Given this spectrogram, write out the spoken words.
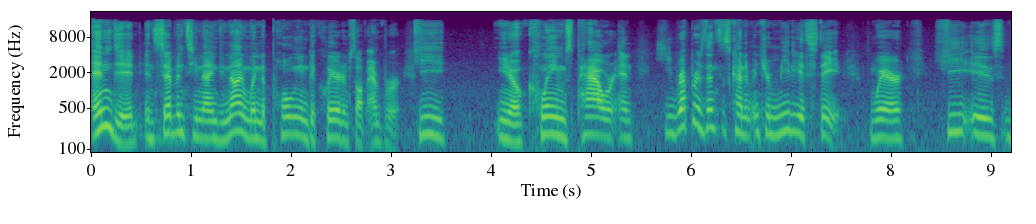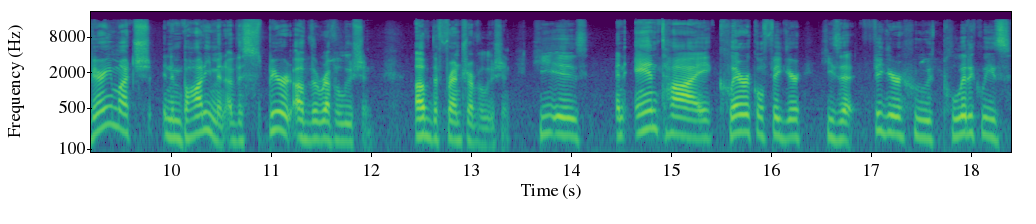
ended in 1799 when Napoleon declared himself emperor. He, you know, claims power and he represents this kind of intermediate state where he is very much an embodiment of the spirit of the revolution of the French Revolution. He is an anti-clerical figure. He's a figure who politically is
